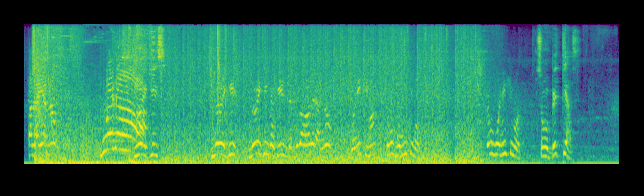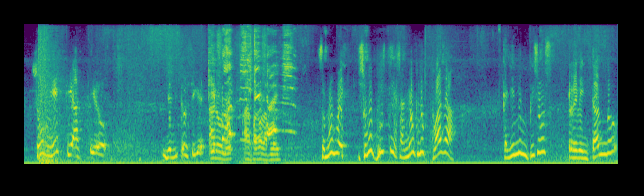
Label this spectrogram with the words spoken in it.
Están ahí, no. ¡Buena! 9 kills. 9 kills, 9 y 5 kills, de puta madre, no. Buenísima, somos buenísimos. Somos buenísimos. Somos bestias. Somos bestias, tío. Y el Víctor sigue. Ah, ¡Qué no, no. fácil, Apago la play. Somos, somos bestias, no, ¿qué nos pasa? Cayendo en pisos, reventando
